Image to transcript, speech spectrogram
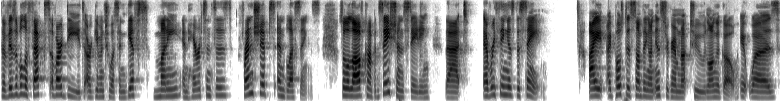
The visible effects of our deeds are given to us in gifts, money, inheritances, friendships, and blessings. So the law of compensation stating that everything is the same. I, I posted something on Instagram not too long ago. It was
